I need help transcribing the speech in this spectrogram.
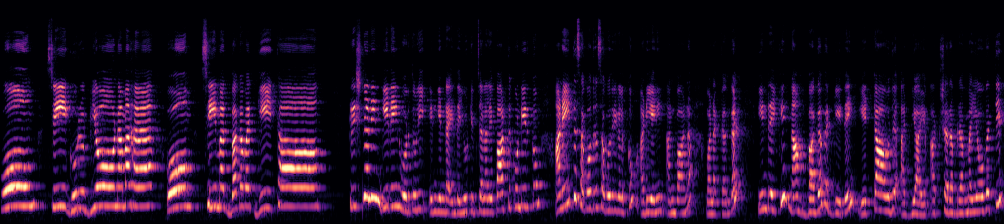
ஓம் ஸ்ரீ குருப்யோ நமக. ஓம் ஸ்ரீமத் பகவத்கீதா கிருஷ்ணனின் கீதையின் ஒரு துளி என்கின்ற இந்த யூடியூப் சேனலை பார்த்து கொண்டிருக்கும் அனைத்து சகோதர சகோதரிகளுக்கும் அடியனின் அன்பான வணக்கங்கள். இன்றைக்கு நாம் பகவத்கீதை எட்டாவது அத்தியாயம். அக்ஷர பிரம்ம யோகத்தில்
